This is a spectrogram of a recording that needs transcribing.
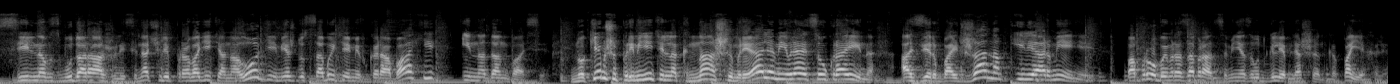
сильно взбудоражились и начали проводить аналогии между событиями в Карабахе и на Донбассе. Но кем же применительно к нашим реалиям является Украина? Азербайджаном или Арменией? Попробуем разобраться. Меня зовут Глеб Ляшенко. Поехали.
